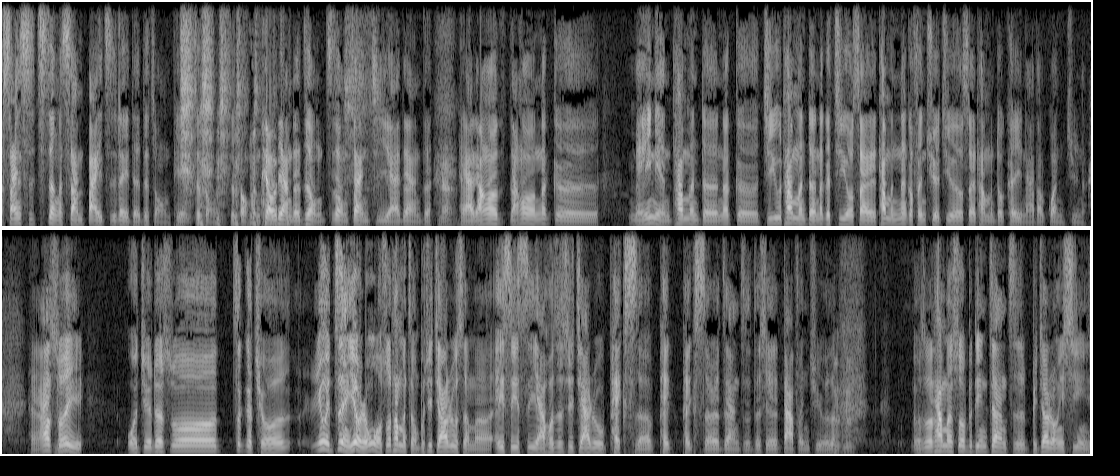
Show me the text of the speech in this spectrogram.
三十胜三败之类的这种偏这种这种很漂亮的这种这种战绩啊，这样的，哎呀，然后然后那个每一年他们的那个几乎他们的那个季后赛，他们那个分区的季后赛，他们都可以拿到冠军了，啊，所以我觉得说这个球，因为之前也有人问我说，他们怎么不去加入什么 ACC 啊，或者去加入 PAC 十二、PAC 十二这样子这些大分区？我说。嗯我说他们说不定这样子比较容易吸引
